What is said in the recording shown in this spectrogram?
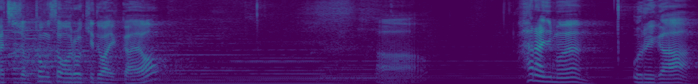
같이 좀 통성으로 기도할까요? 어, 하나님은 우리가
